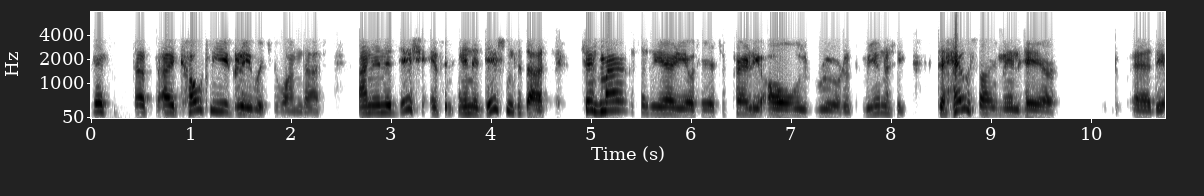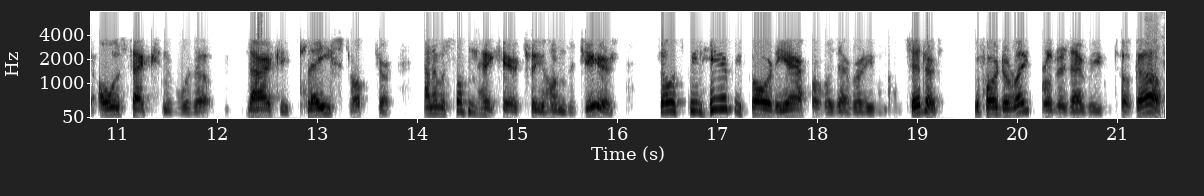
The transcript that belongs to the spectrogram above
that, that, I totally agree with you on that. And in addition, if in addition to that, St Margaret's of the area out here is a fairly old rural community. The house I'm in here, uh, the old section was a largely clay structure and it was something like here 300 years. So it's been here before the airport was ever even considered, before the Wright brothers ever even took off.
